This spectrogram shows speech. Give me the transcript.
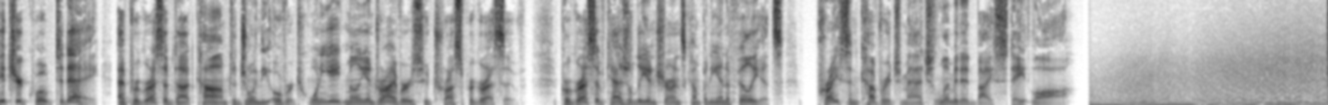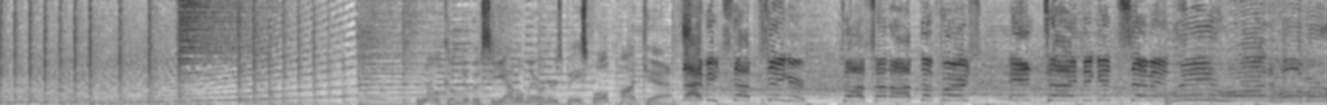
Get your quote today at progressive.com to join the over 28 million drivers who trust Progressive. Progressive Casualty Insurance Company and Affiliates. Price and coverage match limited by state law. Welcome to the Seattle Mariners Baseball Podcast. Diving stop Singer. Toss on off the first. In time to get Simmons. Three-run homer.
